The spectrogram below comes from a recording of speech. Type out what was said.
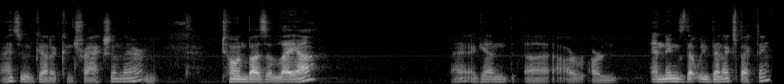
Right, so we've got a contraction there. Ton basilea. Right, again, uh, our, our endings that we've been expecting.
